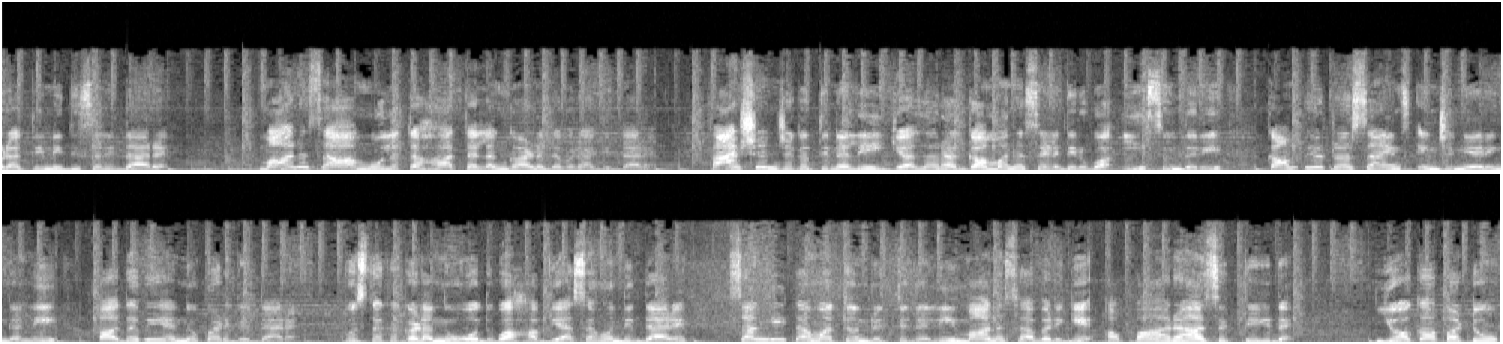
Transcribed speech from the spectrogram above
ಪ್ರತಿನಿಧಿಸಲಿದ್ದಾರೆ. ಮಾನಸ ಮೂಲತಃ ತೆಲಂಗಾಣದವರಾಗಿದ್ದಾರೆ. ಫ್ಯಾಷನ್ ಜಗತ್ತಿನಲ್ಲಿ ಎಲ್ಲರ ಗಮನ ಸೆಳೆದಿರುವ ಈ ಸುಂದರಿ ಕಂಪ್ಯೂಟರ್ ಸೈನ್ಸ್ ಇಂಜಿನಿಯರಿಂಗ್ ಅಲ್ಲಿ ಪದವಿಯನ್ನು ಪಡೆದಿದ್ದಾರೆ. ಪುಸ್ತಕಗಳನ್ನು ಓದುವ ಹವ್ಯಾಸ ಹೊಂದಿದ್ದಾರೆ. ಸಂಗೀತ ಮತ್ತು ನೃತ್ಯದಲ್ಲಿ ಮಾನಸ ಅವರಿಗೆ ಅಪಾರ ಆಸಕ್ತಿ ಇದೆ. ಯೋಗ ಪಟು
